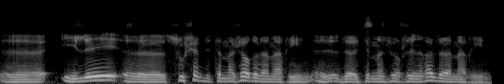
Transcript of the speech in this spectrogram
il est sous-chef d'état-major de la marine, de l'état-major général de la marine.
